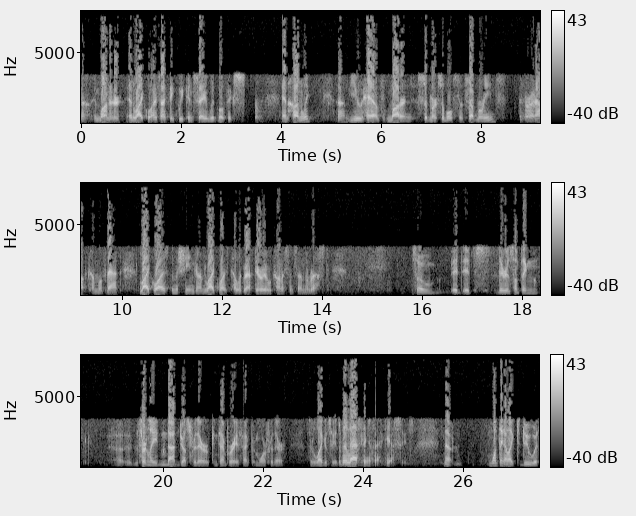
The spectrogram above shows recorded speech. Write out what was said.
uh, and monitor. And likewise, I think we can say with both Ex- and Hunley, uh, you have modern submersibles and submarines that are an outcome of that. Likewise, the machine gun. Likewise, telegraphed aerial reconnaissance and the rest so it, it's there is something uh, certainly not just for their contemporary effect, but more for their their legacy. It's their lasting effect, yes. Now, one thing I like to do with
